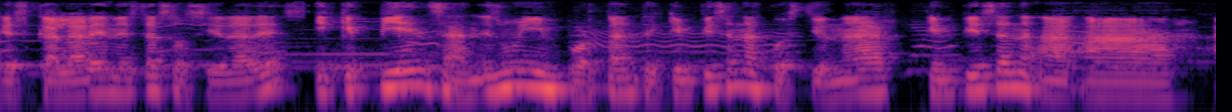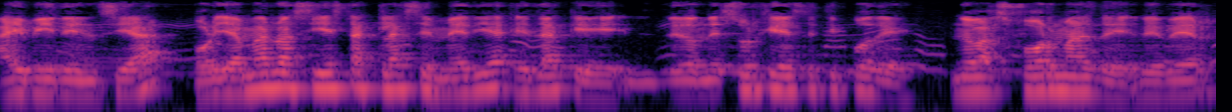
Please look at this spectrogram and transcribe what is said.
escalar en estas sociedades y que piensan, es muy importante, que empiezan a cuestionar, que empiezan a, evidenciar, por llamarlo así, esta clase media es la que, de donde surge este tipo de nuevas formas de, ver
